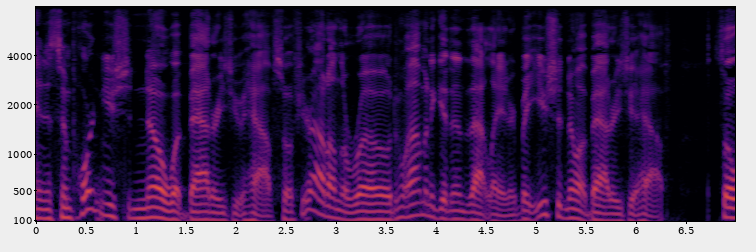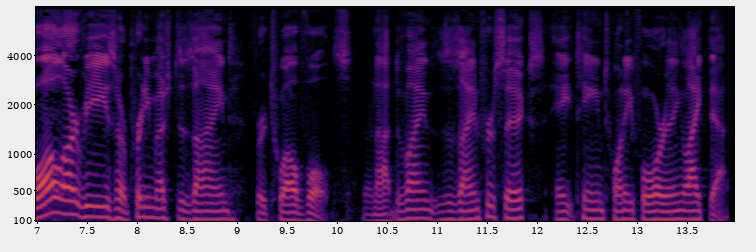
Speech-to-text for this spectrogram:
And it's important you should know what batteries you have. So if you're out on the road, well, I'm going to get into that later, but you should know what batteries you have. So all RVs are pretty much designed for 12 volts. They're not designed for 6, 18, 24, anything like that.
